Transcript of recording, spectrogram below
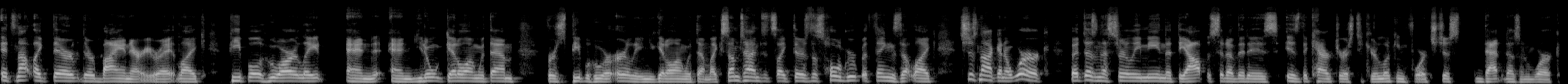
it's not like they're they're binary, right? Like people who are late and and you don't get along with them versus people who are early and you get along with them like sometimes it's like there's this whole group of things that like it's just not going to work but it doesn't necessarily mean that the opposite of it is is the characteristic you're looking for it's just that doesn't work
